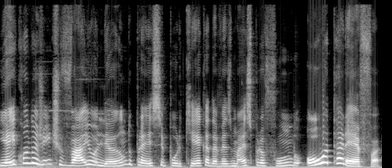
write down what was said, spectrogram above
E aí quando a gente vai olhando para esse porquê cada vez mais profundo, ou a tarefa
